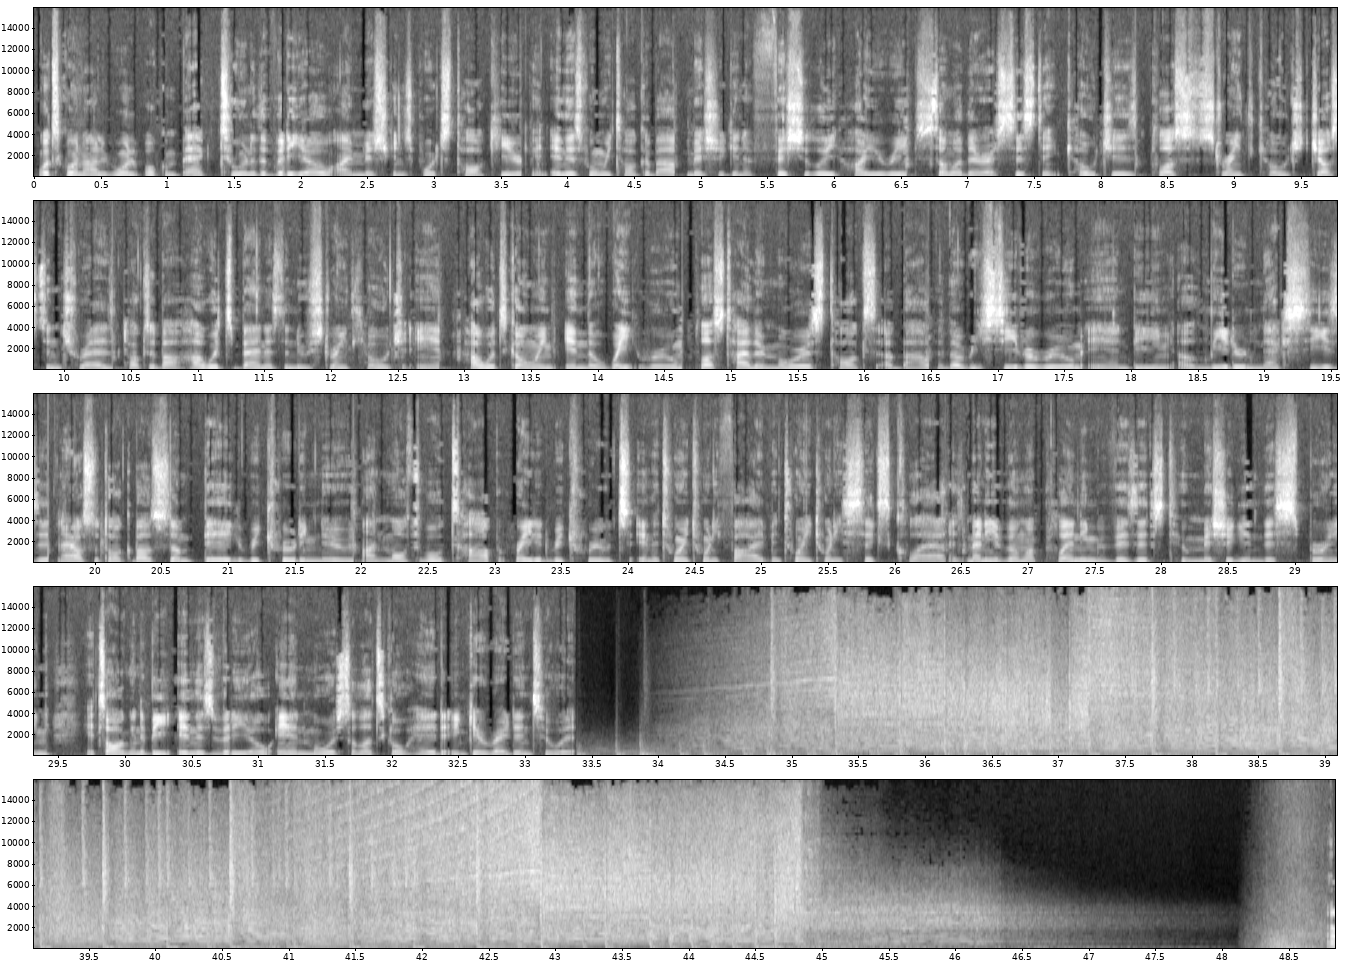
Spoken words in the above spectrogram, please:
What's going on everyone? Welcome back to another video. I'm Michigan Sports Talk here and in this one we talk about Michigan officially hiring some of their assistant coaches plus strength coach Justin Tress talks about how it's been as the new strength coach and how it's going in the weight room plus Tyler Morris talks about the receiver room and being a leader next season and I also talk about some big recruiting news on multiple top rated recruits in the 2025 and 2026 class as many of them are planning visits to Michigan this spring. It's all going to be in this video and more, so let's go ahead and get right into it.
